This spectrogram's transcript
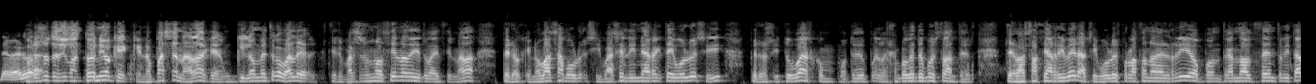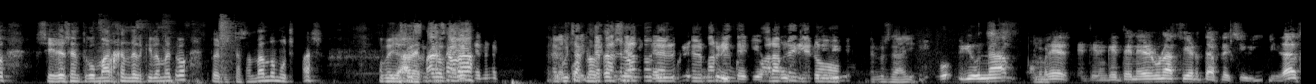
de verdad. Por eso te digo, Antonio, que, que no pasa nada, que un kilómetro, vale, si te pasas un océano nadie te va a decir nada, pero que no vas a volver, si vas en línea recta y vuelves, sí, pero si tú vas, como te- el ejemplo que te he puesto antes, te vas hacia Riberas y vuelves por la zona del río, entrando al centro y tal, sigues en tu margen del kilómetro, pero estás andando mucho más. Hombre, yo Además, que hay mucha gente paseando en el, en mar que no, que ahí. y una, hombre, que tienen que tener una cierta flexibilidad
